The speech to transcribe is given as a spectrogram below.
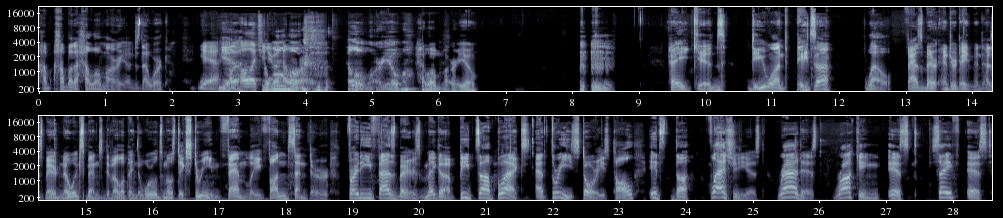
How, how about a Hello Mario? Does that work? Yeah, Yeah. I'll, I'll let you do a hello. Mar- Mario. Hello, Mario. Hello, Mario. hey, kids. Do you want pizza? Well, Fazbear Entertainment has spared no expense developing the world's most extreme family fun center, Freddy Fazbear's Mega Pizza Plex. At three stories tall, it's the flashiest, raddest, rockingest, safest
